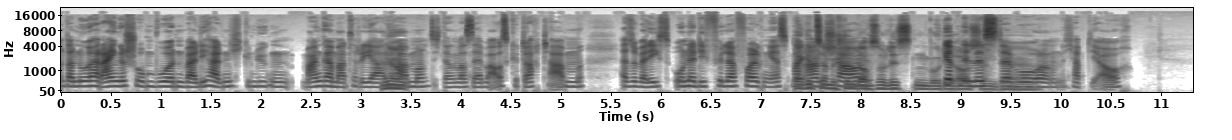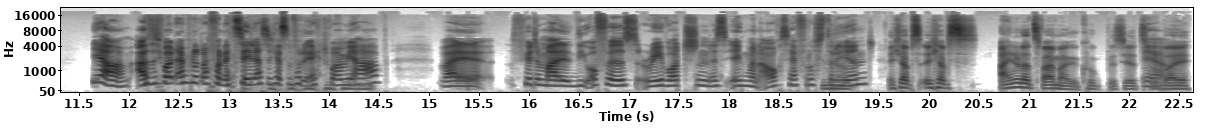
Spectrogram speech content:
und dann nur hereingeschoben wurden, weil die halt nicht genügend Manga-Material Ja. haben und sich dann was selber ausgedacht haben. Also werde ich es ohne die Filler-Folgen Da erstmal gibt es anschauen. bestimmt auch so Listen, wo es die gibt raus eine Liste, sind. ja, wo ja. ich habe die auch. Ja, also ich wollte einfach nur davon erzählen, dass ich jetzt ein Projekt vor mir habe, weil das vierte Mal The Office rewatchen ist irgendwann auch sehr frustrierend. Ich hab's, ich hab's ein oder zweimal geguckt bis jetzt, Ja. wobei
